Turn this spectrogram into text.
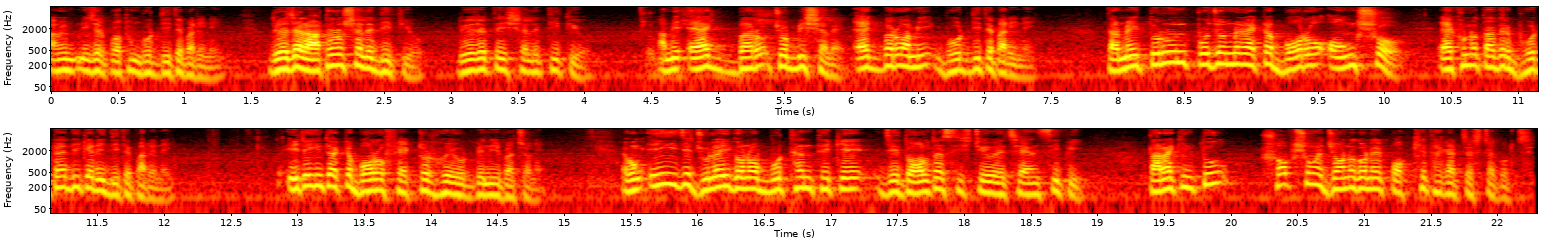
আমি নিজের প্রথম ভোট দিতে পারিনি। দু হাজার আঠেরো সালে দ্বিতীয় দুই হাজার তেইশ সালে তৃতীয়। আমি একবারও চব্বিশ সালে একবারও আমি ভোট দিতে পারি নাই তার মানে তরুণ প্রজন্মের একটা বড় অংশ এখনও তাদের ভোটাধিকারই দিতে পারে নাই। এটা কিন্তু একটা বড় ফ্যাক্টর হয়ে উঠবে নির্বাচনে। এবং এই যে জুলাই গণ অভ্যুত্থান থেকে যে দলটা সৃষ্টি হয়েছে এনসিপি তারা কিন্তু সবসময় জনগণের পক্ষে থাকার চেষ্টা করছে।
